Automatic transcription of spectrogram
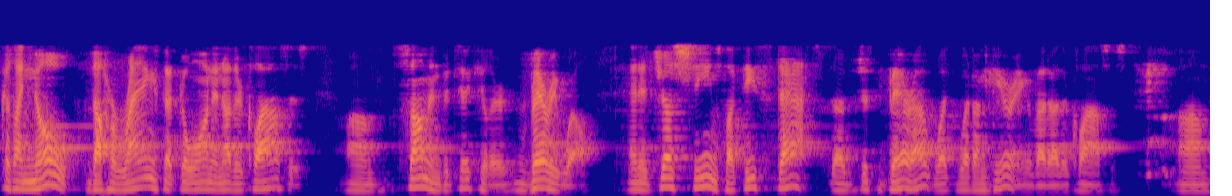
because I know the harangues that go on in other classes, um, some in particular, very well. And it just seems like these stats uh, just bear out what, what I'm hearing about other classes. Um,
